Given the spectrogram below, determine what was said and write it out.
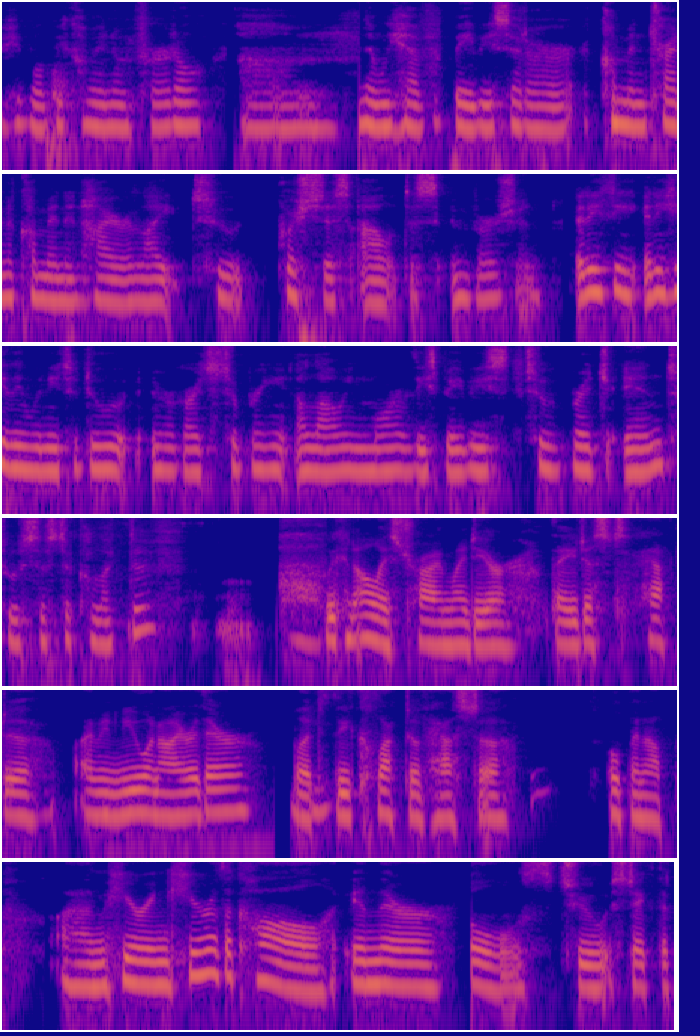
people becoming infertile. Um, then we have babies that are coming, trying to come in in higher light to push this out, this inversion. Anything, any healing we need to do in regards to bringing, allowing more of these babies to bridge in to assist the collective. We can always try, my dear. They just have to I mean you and I are there, but mm-hmm. the collective has to open up. I'm hearing hear the call in their souls to take the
